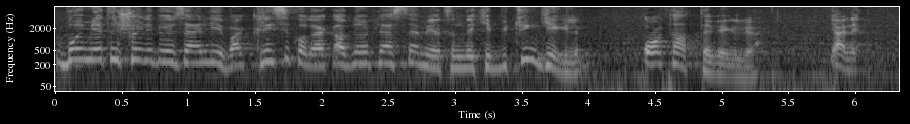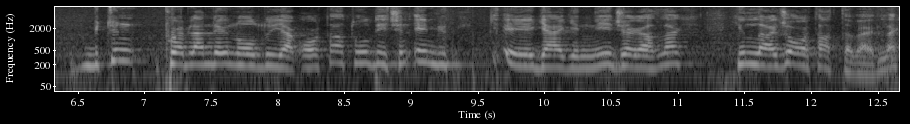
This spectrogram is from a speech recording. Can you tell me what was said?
bu ameliyatın şöyle bir özelliği var. Klasik olarak abdominoplasti ameliyatındaki bütün gerilim orta hatta veriliyor. Yani bütün problemlerin olduğu yer orta hat olduğu için en büyük e, gerginliği cerrahlar yıllarca orta hatta verdiler.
